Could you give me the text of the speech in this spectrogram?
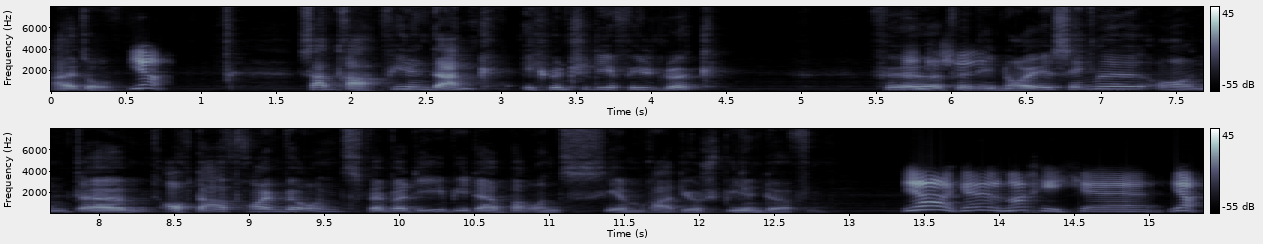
also. Ja. Sandra, vielen Dank. Ich wünsche dir viel Glück für, für die neue Single und ähm, auch da freuen wir uns, wenn wir die wieder bei uns hier im Radio spielen dürfen. Ja, gerne, mache ich. Äh, ja.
